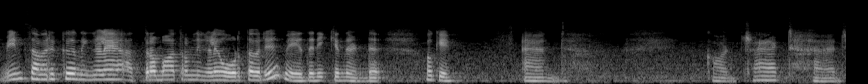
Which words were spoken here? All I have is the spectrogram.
മീൻസ് അവർക്ക് നിങ്ങളെ അത്രമാത്രം നിങ്ങളെ ഓർത്തവർ വേദനിക്കുന്നുണ്ട്. Okay and contract and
